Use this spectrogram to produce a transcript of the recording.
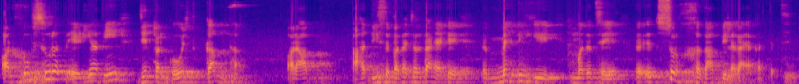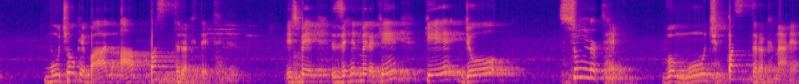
اور خوبصورت ایڑیاں تھیں جن پر گوشت کم تھا۔ اور آپ احادیث سے پتہ چلتا ہے کہ مہندی کی مدد سے سرخ خزاب بھی لگایا کرتے تھے۔ مونچھوں کے بال آپ پست رکھتے تھے۔ اس پہ ذہن میں رکھیں کہ جو سنت ہے۔ وہ مونچھ پست رکھنا ہے۔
